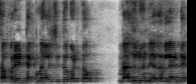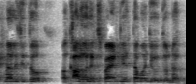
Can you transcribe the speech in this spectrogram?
సపరేట్ టెక్నాలజీతో కడతాం. నదులు నెదర్లాండ్ టెక్నాలజీతో కాలువలు ఎక్స్పాండ్ చేస్తామని చెబుతున్నారు.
